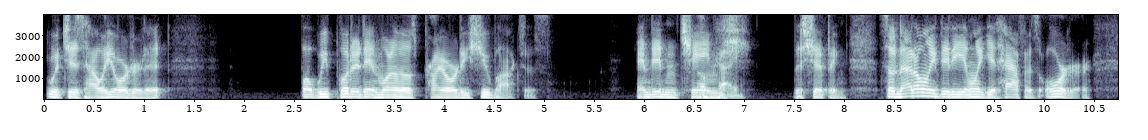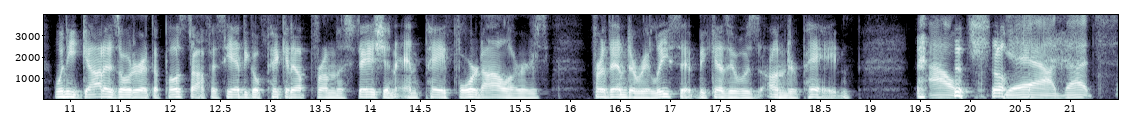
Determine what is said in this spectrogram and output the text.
which is how he ordered it. But we put it in one of those priority shoe boxes, and didn't change Okay. the shipping. So not only did he only get half his order, when he got his order at the post office, he had to go pick it up from the station and pay four dollars for them to release it because it was underpaid. Ouch. So- yeah. That's.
